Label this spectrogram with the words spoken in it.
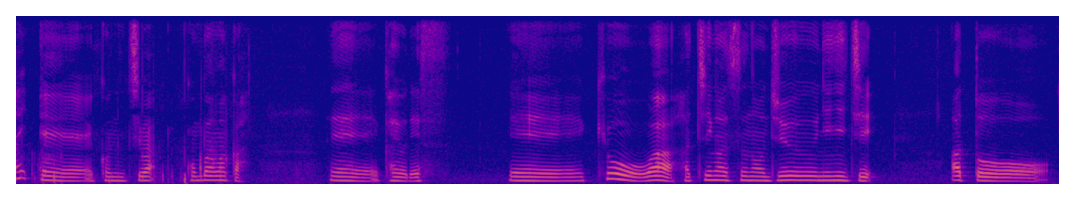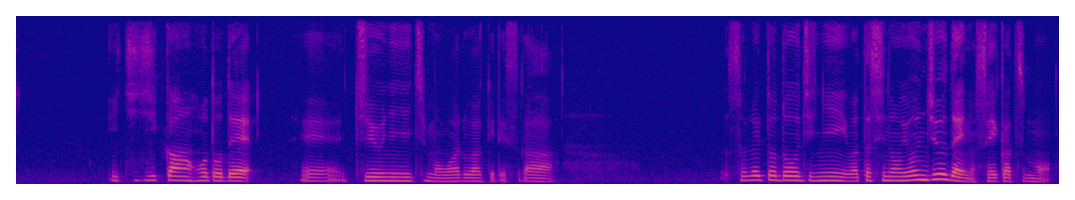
はい、えー、こんにちは。こんばんはか。えー、かよです。えー、今日は8月の12日。あと1時間ほどで、えー、12日も終わるわけですが、それと同時に私の40代の生活も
